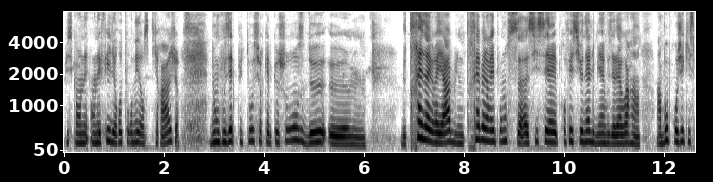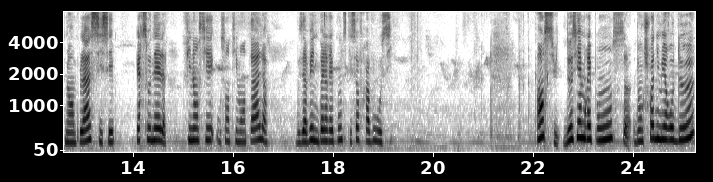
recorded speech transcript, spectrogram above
puisqu'en en effet, il est retourné dans ce tirage. Donc vous êtes plutôt sur quelque chose de... Euh, très agréable, une très belle réponse. Si c'est professionnel, eh bien, vous allez avoir un, beau projet qui se met en place. Si c'est personnel, financier ou sentimental, vous avez une belle réponse qui s'offre à vous aussi. Ensuite, deuxième réponse, donc choix numéro 2.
